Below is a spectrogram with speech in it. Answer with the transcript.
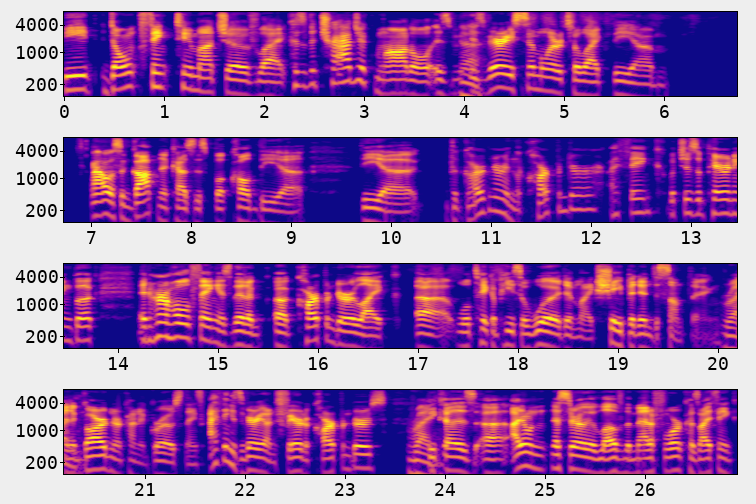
be don't think too much of like because the tragic model is Yeah. is very similar to like the um Alison Gopnik has this book called the uh the uh the gardener and the carpenter i think which is a parenting book and her whole thing is that a, a carpenter like uh will take a piece of wood and like shape it into something right. and a gardener kind of grows things i think it's very unfair to carpenters right. because uh, I don't necessarily love the metaphor because I think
